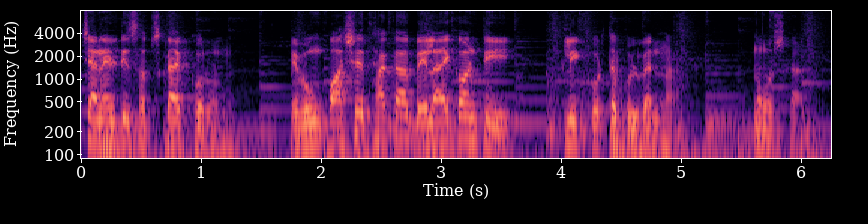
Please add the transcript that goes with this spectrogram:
চ্যানেলটি সাবস্ক্রাইব করুন এবং পাশে থাকা বেল আইকনটি ক্লিক করতে ভুলবেন না। নমস্কার।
